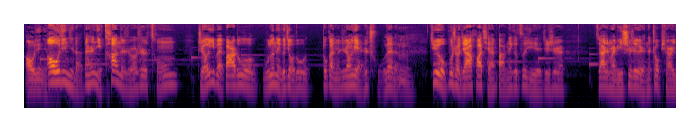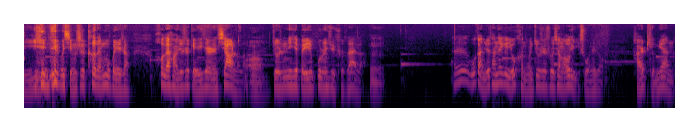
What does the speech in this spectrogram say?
凹进去、凹进去的，但是你看的时候是从只要一百八十度，无论哪个角度都感觉这张脸是出来的。嗯，就有不少家花钱把那个自己就是家里面离世这个人的照片 以那种形式刻在墓碑上。后来好像就是给一些人吓着了，嗯，就是那些碑就不允许存在了，嗯。但是我感觉他那个有可能就是说像老李说那种，还是平面的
